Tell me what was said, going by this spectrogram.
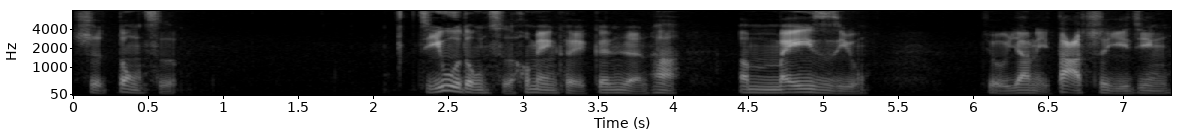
是动词，及物动词后面可以跟人哈。Amaze you 就让你大吃一惊。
